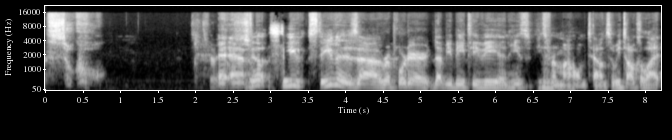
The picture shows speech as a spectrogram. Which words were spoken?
so cool. It's very And, and I feel Steve Steve is a reporter at WBTV, and he's he's Mm-hmm. from my hometown, so we talk a lot.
